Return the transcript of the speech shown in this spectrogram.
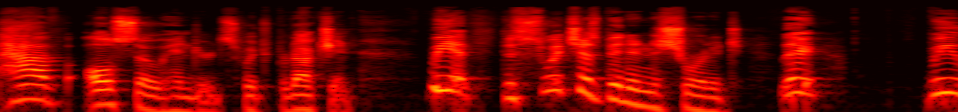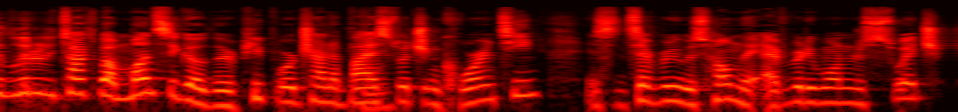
have also hindered Switch production. We have the Switch has been in a shortage. There, we literally talked about months ago. There were people were trying to buy a Switch in quarantine, and since everybody was home, they everybody wanted to Switch.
